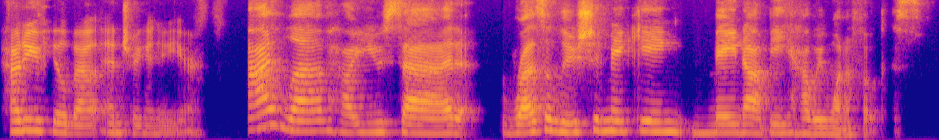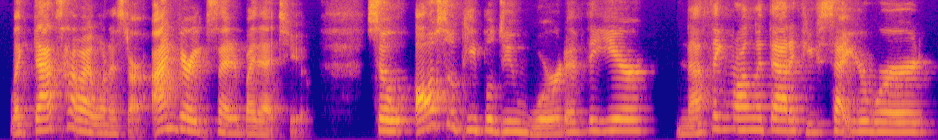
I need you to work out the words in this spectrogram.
How do you feel about entering a new year? I love how you said resolution making may not be how we want to focus. Like that's how I want to start. I'm very excited by that too. So also people do word of the year. Nothing wrong with that. If you set your word,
